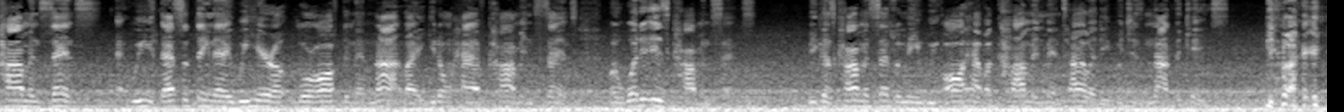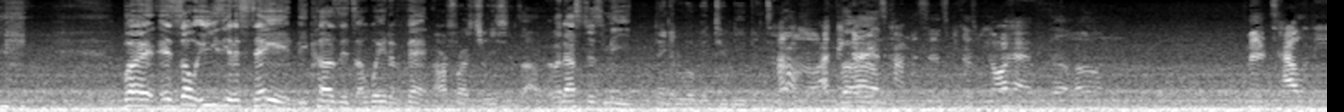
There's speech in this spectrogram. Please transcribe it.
common sense. We that's the thing that we hear more often than not. Like you don't have common sense, but what is common sense? Because common sense would mean we all have a common mentality, which is not the case. like, but it's so easy to say it because it's a way to vent our frustrations out. But that's just me thinking a little bit too deep into it. I don't know. I think But, that um, is common sense because we all have the um, mentality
